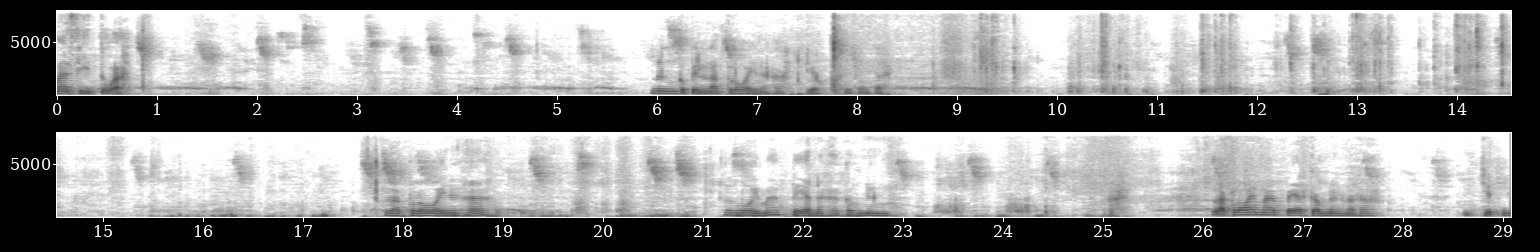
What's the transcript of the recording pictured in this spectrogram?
มาสี่ตัว นึ่งก็เป็นหลักร้อยนะคะ เดี๋ยวคุณผู้ชมค่ะหลักร้อยนะคะหลักร้อยมาแปดนะคะกับหนึ่งหลักร้อยมาแปดกับหนึ่งนะคะมีเจ็ดมี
